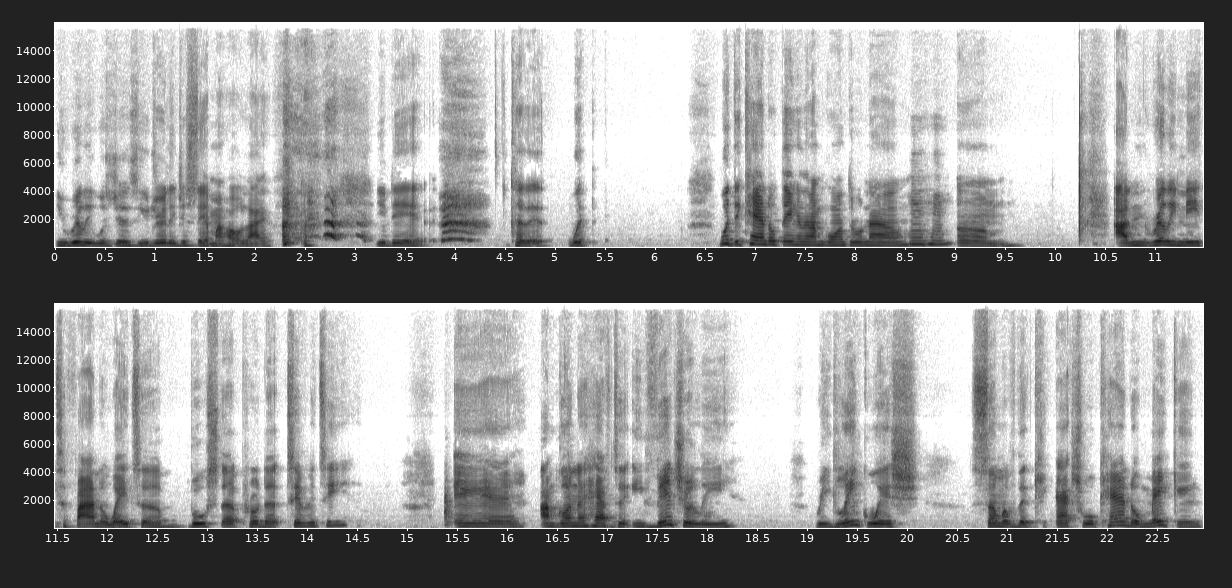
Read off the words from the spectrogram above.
you really was just you really just said my whole life. you did because it, with with the candle thing that I'm going through now. Mm-hmm. Um, I really need to find a way to boost up productivity, and I'm gonna have to eventually relinquish some of the actual candle making.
